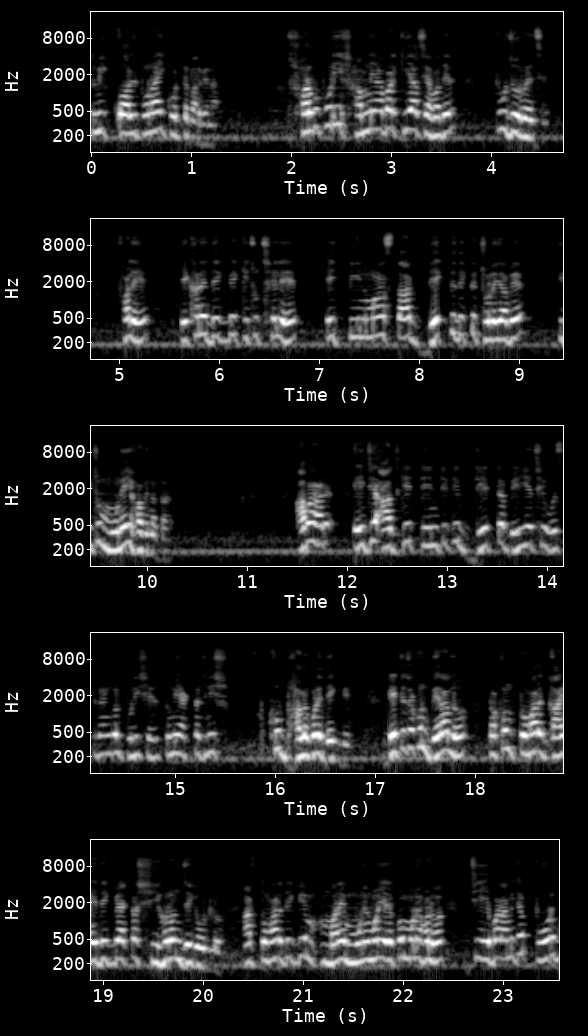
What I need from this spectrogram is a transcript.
তুমি কল্পনাই করতে পারবে না। সর্বোপরি সামনে আবার কি আছে আমাদের? পুজো রয়েছে। ফলে এখানে দেখবে কিছু ছেলে এই তিন মাস তার দেখতে দেখতে চলে যাবে, কিছু মনেই হবে না তার। আবার এই যে আজকে টেন্টেটিভ ডেটটা বেরিয়েছে ওয়েস্ট বেঙ্গল পুলিশের, তুমি একটা জিনিস খুব ভালো করে দেখবে। ডেটটা যখন বেরালো, তখন তোমার গায়ে দেখবে একটা শিহরণ জেগে উঠল। আর তোমার দেখবে মানে মনে মনে এরকম মনে হলো যে এবার আমি যা পড়ব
